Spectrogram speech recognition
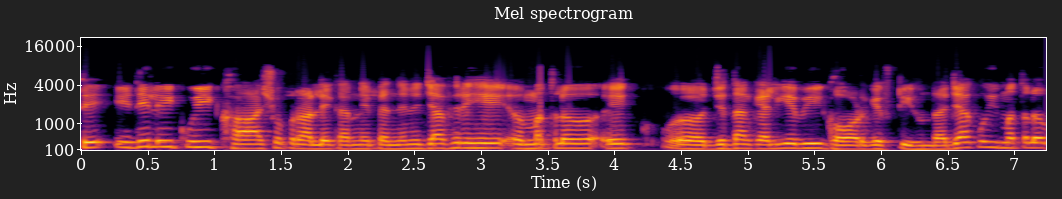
ਤੇ ਇਹਦੇ ਲਈ ਕੋਈ ਖਾਸ ਉਪਰਾਲੇ ਕਰਨੇ ਪੈਂਦੇ ਨੇ ਜਾਂ ਫਿਰ ਇਹ ਮਤਲਬ ਇਹ ਜਿੱਦਾਂ ਕਹਿ ਲਈਏ ਵੀ ਗੋਡ ਗਿਫਟ ਹੀ ਹੁੰਦਾ ਜਾਂ ਕੋਈ ਮਤਲਬ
